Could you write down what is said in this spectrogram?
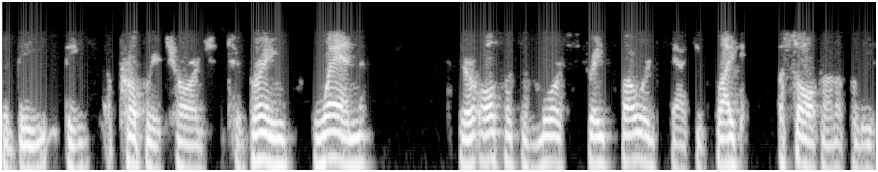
would be the appropriate charge to bring when there are all sorts of more straightforward statutes like assault on a police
